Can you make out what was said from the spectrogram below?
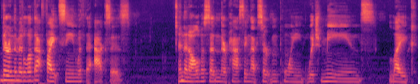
they're in the middle of that fight scene with the axes, and then all of a sudden they're passing that certain point, which means like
